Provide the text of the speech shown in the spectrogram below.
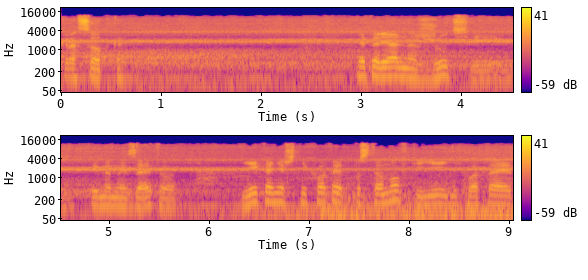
красотка. Это реально жуть, и именно из-за этого. Ей, конечно, не хватает постановки, ей не хватает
